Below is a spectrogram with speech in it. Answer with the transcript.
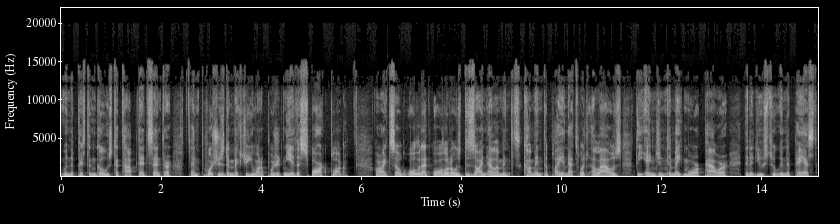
when the piston goes to top dead center and pushes the mixture you want to push it near the spark plug all right, so all of that, all of those design elements come into play, and that's what allows the engine to make more power than it used to in the past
